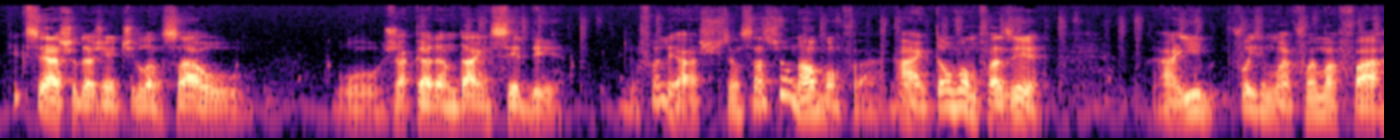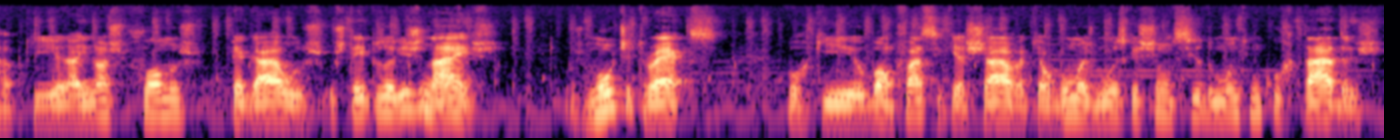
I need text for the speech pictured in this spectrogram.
o que, que, você acha da gente lançar o, o Jacarandá em CD? Eu falei, acho sensacional, Bonfá. Ah, então vamos fazer? Aí foi uma, foi uma farra, porque aí nós fomos pegar os, os tapes originais, os multitracks, porque o Bonfá se queixava que algumas músicas tinham sido muito encurtadas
